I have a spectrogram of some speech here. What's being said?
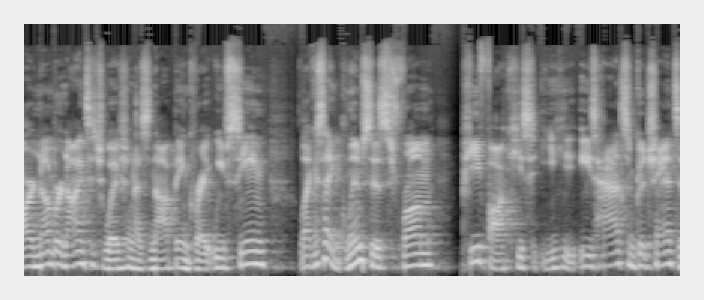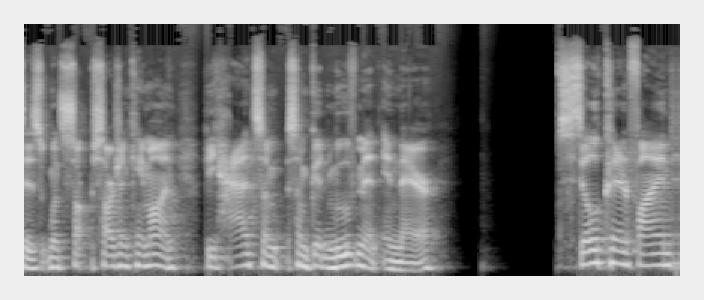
our number nine situation has not been great. We've seen, like I said, glimpses from Pefok. He's he, he's had some good chances. When Sar- Sargent came on, he had some some good movement in there. Still couldn't find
